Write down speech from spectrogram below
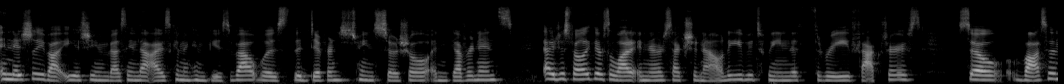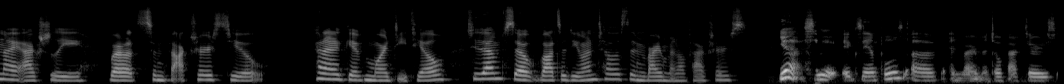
initially about ESG investing that I was kind of confused about was the difference between social and governance. I just felt like there's a lot of intersectionality between the three factors. So Vattsa and I actually wrote out some factors to kind of give more detail to them. So Vattsa, do you want to tell us the environmental factors? Yeah, so examples of environmental factors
